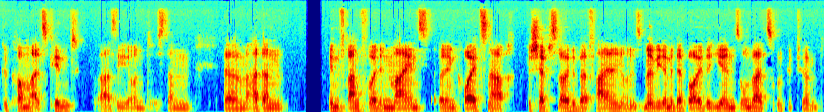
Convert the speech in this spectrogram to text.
gekommen als Kind quasi und ist dann, ähm, hat dann in Frankfurt, in Mainz oder in Kreuznach Geschäftsleute überfallen und ist immer wieder mit der Beute hier in Sohnwald zurückgetürmt.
